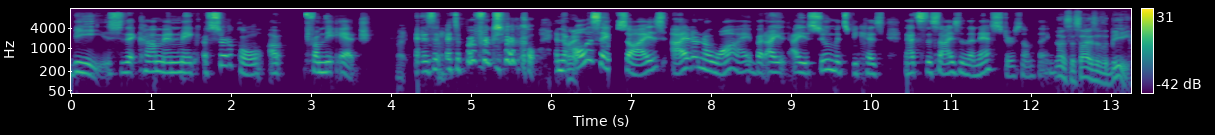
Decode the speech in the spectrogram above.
bees that come and make a circle uh, from the edge. Right. And it's a, it's a perfect circle. And they're Right. all the same size. I don't know why, but I, I assume it's because that's the size of the nest or something. No, it's the size of the bee.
